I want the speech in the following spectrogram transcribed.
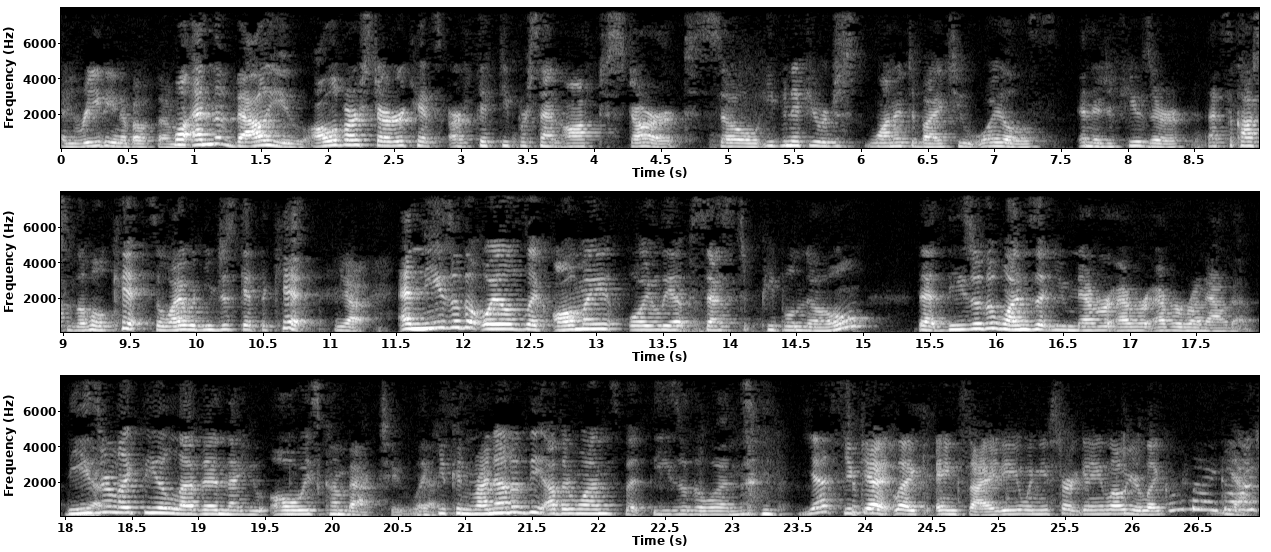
and reading about them. Well, and the value. All of our starter kits are 50% off to start. So even if you were just wanted to buy two oils and a diffuser, that's the cost of the whole kit. So why wouldn't you just get the kit? yeah. And these are the oils like all my oily obsessed people know that these are the ones that you never ever ever run out of. These Yeah. are like the 11 that you always come back to. Like Yes. you can run out of the other ones, but these are the ones. yes, You get like anxiety when you start getting low. You're like, oh my Yeah. gosh,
